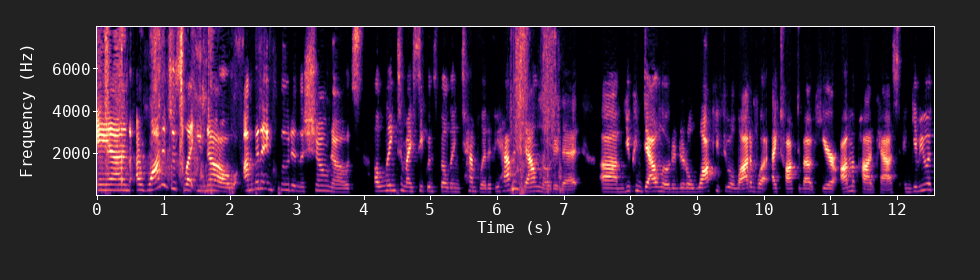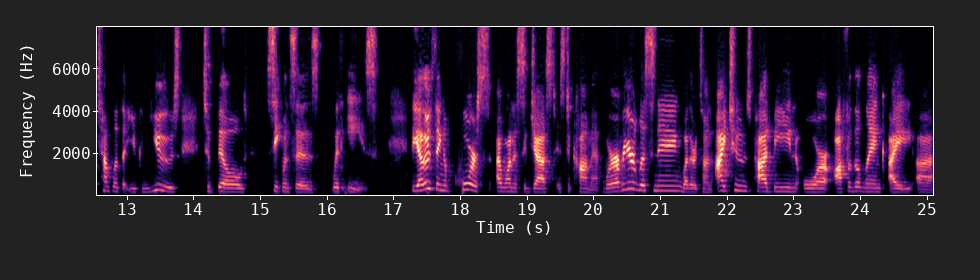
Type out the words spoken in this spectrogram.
And I want to just let you know I'm going to include in the show notes a link to my sequence building template. If you haven't downloaded it, um, you can download it. It'll walk you through a lot of what I talked about here on the podcast and give you a template that you can use to build sequences with ease. The other thing, of course, I want to suggest is to comment wherever you're listening, whether it's on iTunes, Podbean, or off of the link I uh,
